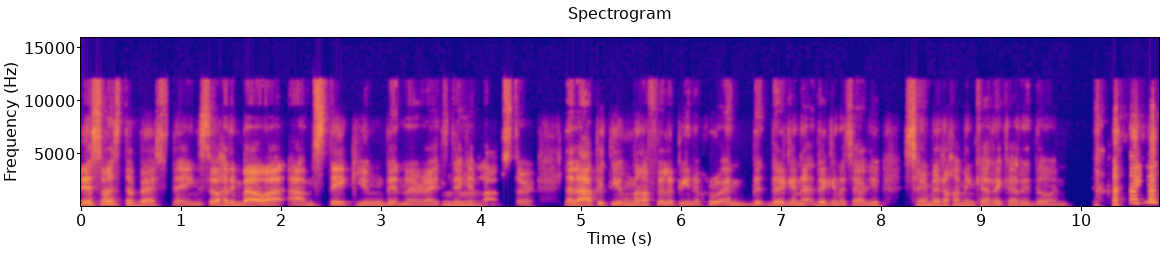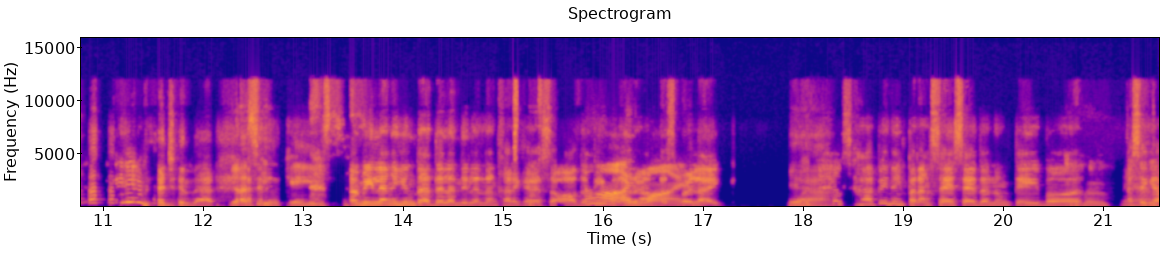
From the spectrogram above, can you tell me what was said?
This was the best thing. So halimbawa, um steak yung dinner, right? Steak and Mhm. lobster. Lalapit yung mga Filipino crew and they're gonna they're gonna tell you, "Sir, meron kaming kare-kare doon." Can you, Can you imagine that? Just in, in case. kami lang yung dadala nila ng kare-kare. So all the people Ah, I around us were want. Like, what the Yeah. hell's happening? Parang sese doon ng table. Mhm. Kasi yeah. nga,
